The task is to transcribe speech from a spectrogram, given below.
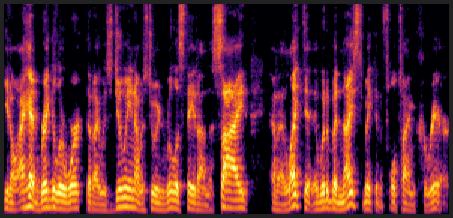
you know, I had regular work that I was doing. I was doing real estate on the side and I liked it. It would have been nice to make it a full time career,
